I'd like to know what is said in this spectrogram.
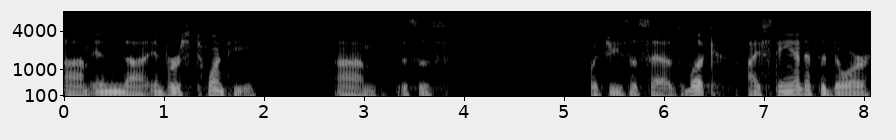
um, in, uh, in verse 20. Um, this is what Jesus says Look, I stand at the door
